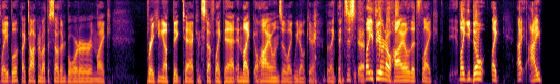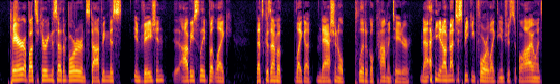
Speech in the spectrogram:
playbook, like talking about the southern border and like breaking up big tech and stuff like that. And like Ohioans are like, we don't care. like that's just Yeah. like if you're in Ohio, that's like like you don't like I I care about securing the southern border and stopping this invasion, obviously, but like that's because I'm a like a national political commentator. Not you know I'm not just speaking for like the interests of Ohioans.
